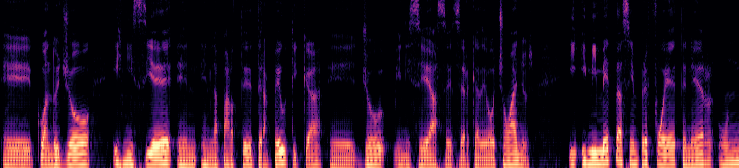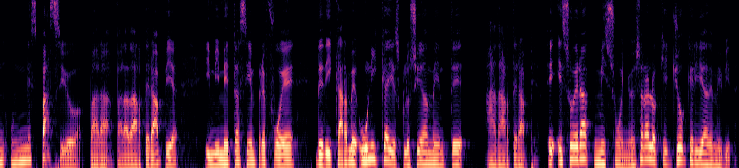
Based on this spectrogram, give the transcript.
Eh, cuando yo inicié en, en la parte terapéutica, eh, yo inicié hace cerca de ocho años y, mi meta siempre fue tener un, un espacio para, para, dar terapia y mi meta siempre fue dedicarme única y exclusivamente a dar terapia. E, eso era mi sueño, eso era lo que yo quería de mi vida.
